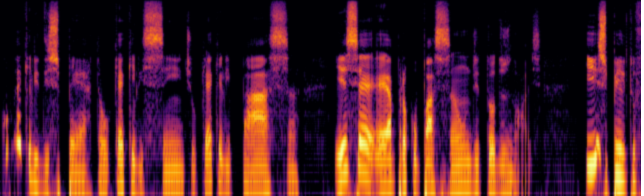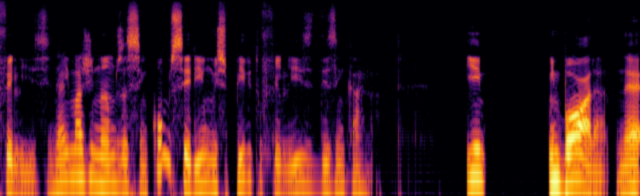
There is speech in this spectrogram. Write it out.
Como é que ele desperta? O que é que ele sente? O que é que ele passa? Essa é, é a preocupação de todos nós. E espírito feliz, né? Imaginamos assim, como seria um espírito feliz desencarnar? E embora, né,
